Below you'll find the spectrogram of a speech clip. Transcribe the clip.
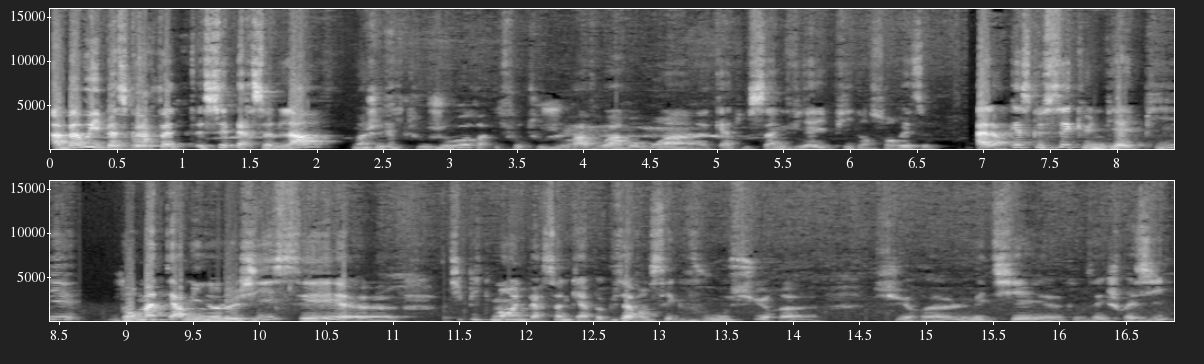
ah bah oui, parce que en fait, ces personnes-là, moi je dis toujours, il faut toujours avoir au moins quatre ou cinq VIP dans son réseau. Alors, qu'est-ce que c'est qu'une VIP Dans ma terminologie, c'est euh, typiquement une personne qui est un peu plus avancée que vous sur euh, sur euh, le métier que vous avez choisi,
